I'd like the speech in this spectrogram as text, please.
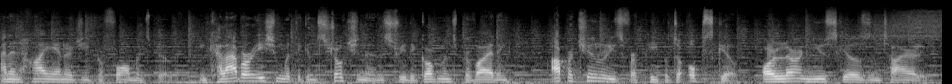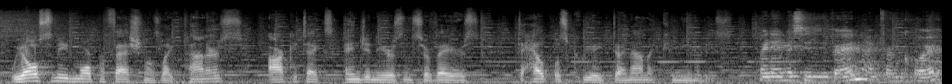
and in high energy performance building. In collaboration with the construction industry, the government's providing opportunities for people to upskill or learn new skills entirely. We also need more professionals like planners, architects, engineers and surveyors to help us create dynamic communities. My name is Susie Byrne, I'm from Cork.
